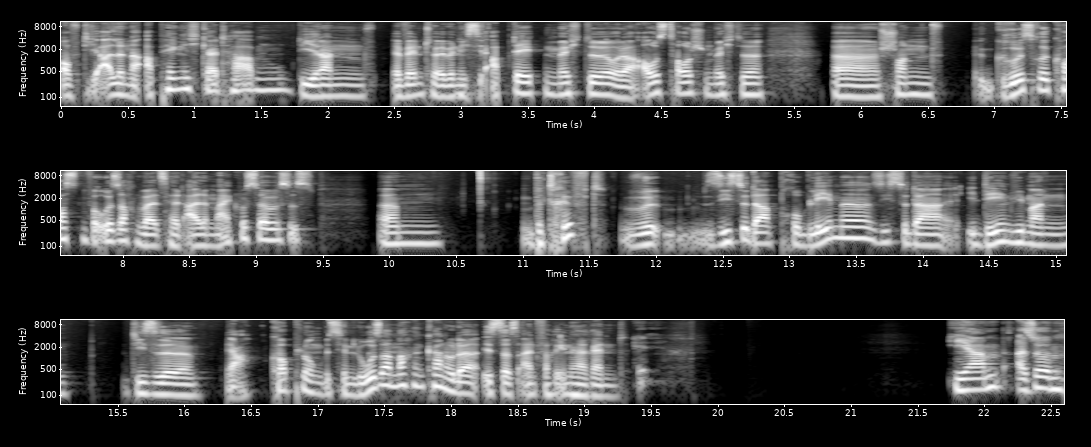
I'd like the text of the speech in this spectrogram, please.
auf die alle eine Abhängigkeit haben, die dann eventuell, wenn ich sie updaten möchte oder austauschen möchte, äh, schon größere Kosten verursachen, weil es halt alle Microservices ähm, betrifft. W siehst du da Probleme? Siehst du da Ideen, wie man diese ja, Kopplung ein bisschen loser machen kann oder ist das einfach inhärent? Ja, also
